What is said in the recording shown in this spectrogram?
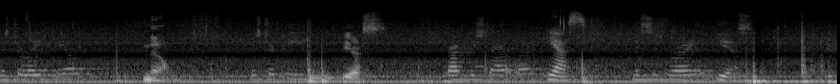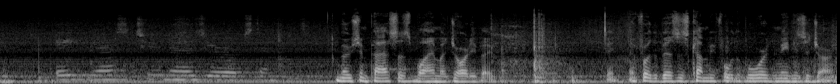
Mr. Layfield? No. Mr. Peavy? Yes. Dr. Statler? Yes. Mrs. Wright? Yes. Eight yes, two no, zero abstentions. Motion passes by a majority vote. Okay. And for the business come before the board, the meeting is adjourned.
